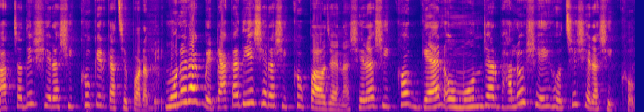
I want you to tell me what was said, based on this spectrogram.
বাচ্চাদের সেরা শিক্ষকের কাছে পড়াবে। মনে রাখবে, টাকা দিয়ে সেরা শিক্ষক পাওয়া যায় না। সেরা শিক্ষক জ্ঞান ও মন যার ভালো সেই হচ্ছে সেরা শিক্ষক।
